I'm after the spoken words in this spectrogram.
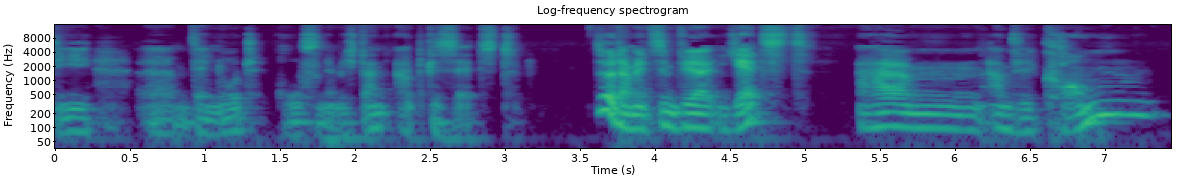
die, äh, der Notruf nämlich dann abgesetzt. So, damit sind wir jetzt ähm, am Willkommen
